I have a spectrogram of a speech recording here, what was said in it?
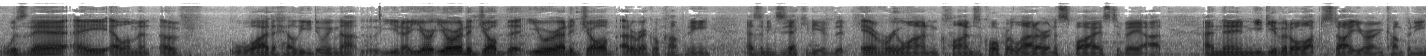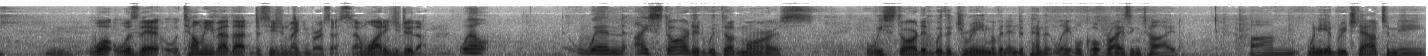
Was there a element of why the hell are you doing that? You know, you're you're at a job that you were at a job at a record company as an executive that everyone climbs the corporate ladder and aspires to be at, and then you give it all up to start your own company. What was there? Tell me about that decision making process and why did you do that? Well, when I started with Doug Morris, we started with a dream of an independent label called Rising Tide. um, when he had reached out to me,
